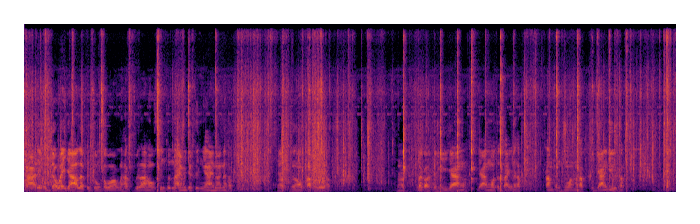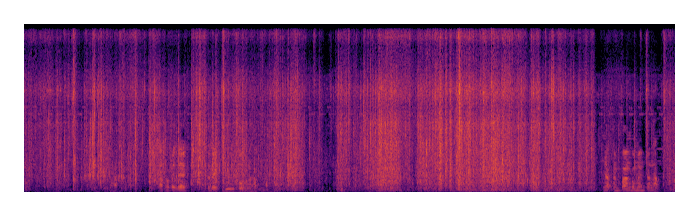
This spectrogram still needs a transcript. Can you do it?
ขาเนี่ยผมจะไว้ยาวแล้วเป็นตรงกระบอกนะครับ เวลาเราขึ้นต้นไม้มันจะขึ้นง่ายหน่อยนะครับนะครับเมื่อเราพับเลยครับ แล้วก็จะมียางยางมอเตอร์ไซค์นะครับทำเป็นห่วงนะครับเป็นยางยืดครับนะครับตัดเข้าไปเลยจะได้อยู่ตรงนะครับยับแผ่นฟางกำลังกันครับนะครับ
